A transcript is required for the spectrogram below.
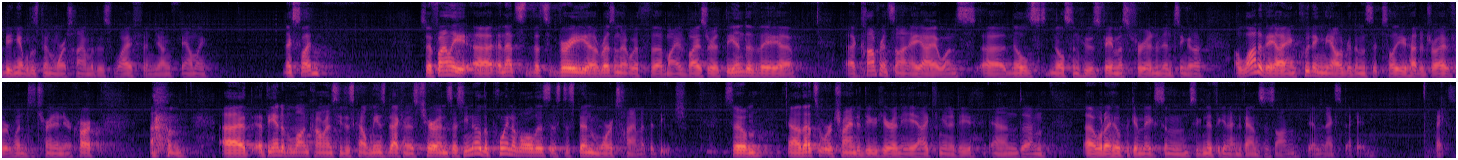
being able to spend more time with his wife and young family. Next slide. So finally, and that's, that's very resonant with my advisor, at the end of a a conference on AI once, uh, Nils Nilsson, who is famous for inventing a, a, lot of AI, including the algorithms that tell you how to drive or when to turn in your car. Um, uh, at the end of a long conference, he just kind of leans back in his chair and says, you know, the point of all this is to spend more time at the beach. So uh, that's what we're trying to do here in the AI community, and um, uh, what I hope we can make some significant advances on in the next decade. Thanks.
